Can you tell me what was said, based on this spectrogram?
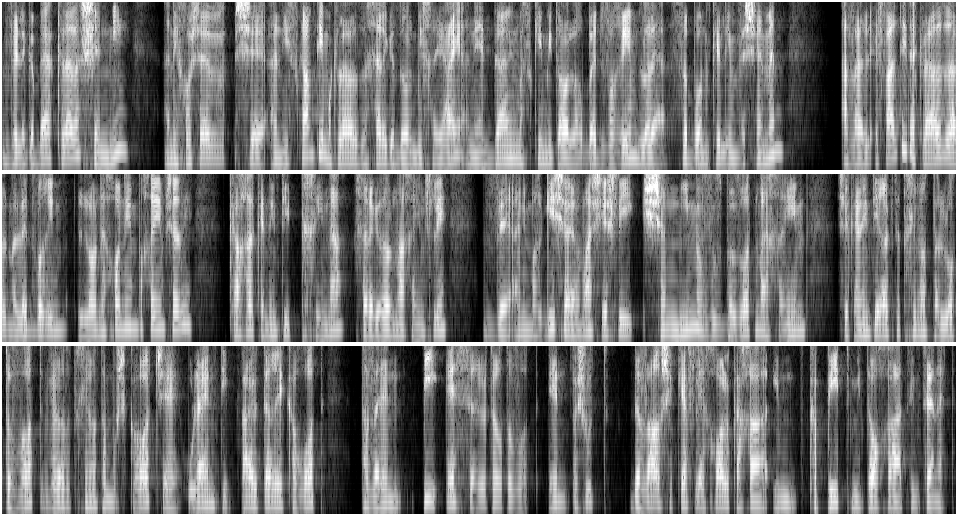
ולגבי הכלל השני, אני חושב שאני הסכמתי עם הכלל הזה חלק גדול מחיי, אני עדיין מסכים איתו על הרבה דברים, לא יודע, סבון כלים ושמן, אבל הפעלתי את הכלל הזה על מלא דברים לא נכונים בחיים שלי, ככה קניתי טחינה חלק גדול מהחיים שלי, ואני מרגיש שממש יש לי שנים מבוזבזות מהחיים שקניתי רק את הטחינות הלא טובות ולא את הטחינות המושקעות שאולי הן טיפה יותר יקרות אבל הן פי עשר יותר טובות הן פשוט דבר שכיף לאכול ככה עם כפית מתוך הצנצנת.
